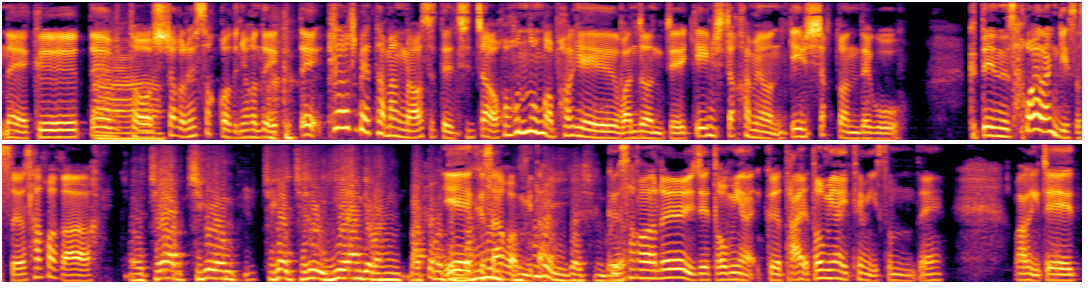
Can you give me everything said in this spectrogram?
네 그때부터 아. 시작을 했었거든요. 근데 그때 close beta 막 나왔을 때 진짜 혼돈과 파괴 완전 이제 게임 시작하면 게임 시작도 안 되고 그때는 사과라는 게 있었어요. 사과가 어, 제가 지금 제가 제대로 이해한 게 맞, 맞다면 좀 예, 그 사과입니다. 사과 그 거예요? 사과를 이제 더미 그 다- 더미 아이템이 있었는데 막 이제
